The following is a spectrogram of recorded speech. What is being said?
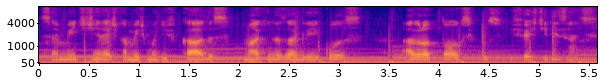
sementes geneticamente modificadas, máquinas agrícolas, agrotóxicos e fertilizantes.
